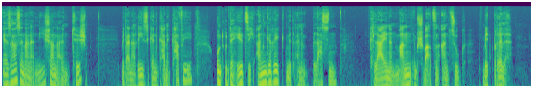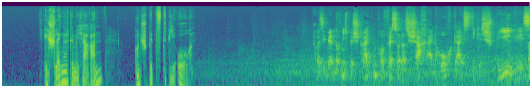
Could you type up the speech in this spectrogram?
Er saß in einer Nische an einem Tisch mit einer riesigen Kanne Kaffee und unterhielt sich angeregt mit einem blassen, kleinen Mann im schwarzen Anzug mit Brille. Ich schlängelte mich heran und spitzte die Ohren. Aber Sie werden doch nicht bestreiten, Professor, dass Schach ein hochgeistiges Spiel ist.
